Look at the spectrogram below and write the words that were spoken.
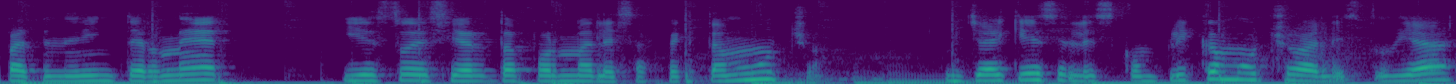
para tener internet y esto de cierta forma les afecta mucho, ya que se les complica mucho al estudiar.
